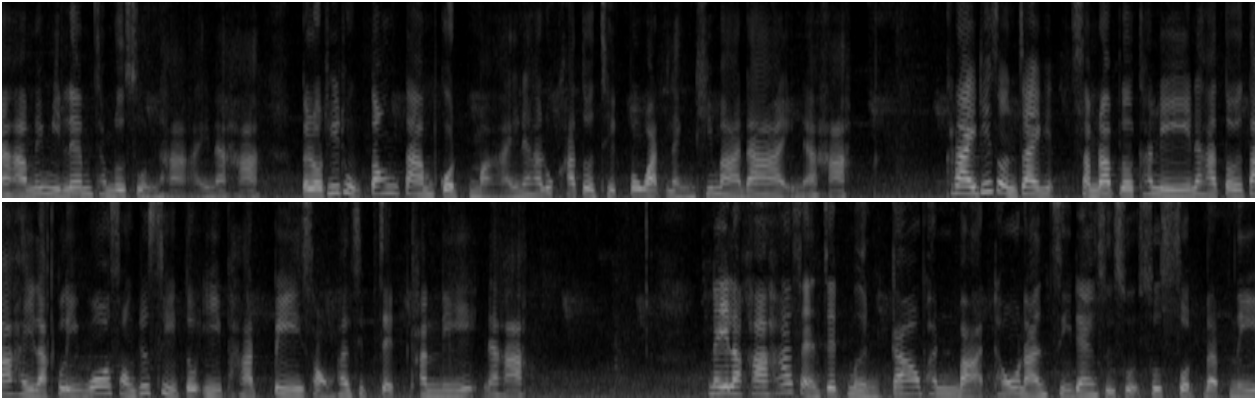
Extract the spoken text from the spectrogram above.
นะคะไม่มีเล่มชำรุดสูญหายนะคะ เป็นรถที่ถูกต้องตามกฎหมายนะคะ ลูกค้าตรวจเช็คประวัติแหล่งที่มาได้นะคะ ใครที่สนใจสำหรับรถคันนี้นะคะ Toyota Hilux Revo 2.4 ตัว e-Pass ปี 2017 คันนี้นะคะ ในราคา 579,000 บาทเท่านั้น สีแดงสวยๆสดๆ แบบนี้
